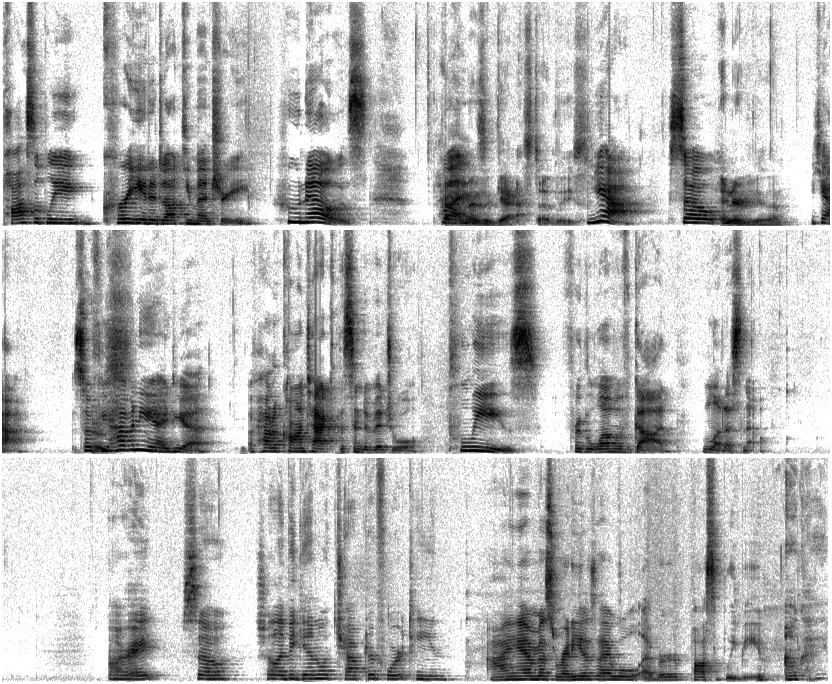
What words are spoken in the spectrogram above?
Possibly create a documentary. Who knows? Have But- them as a guest at least. Yeah. So, Interview them. yeah. So if you have any idea of how to contact this individual, please, for the love of God, let us know. All right. So, shall I begin with chapter 14? I am as ready as I will ever possibly be. Okay.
